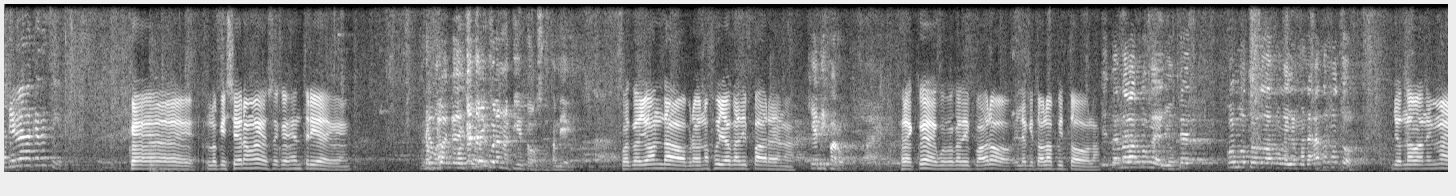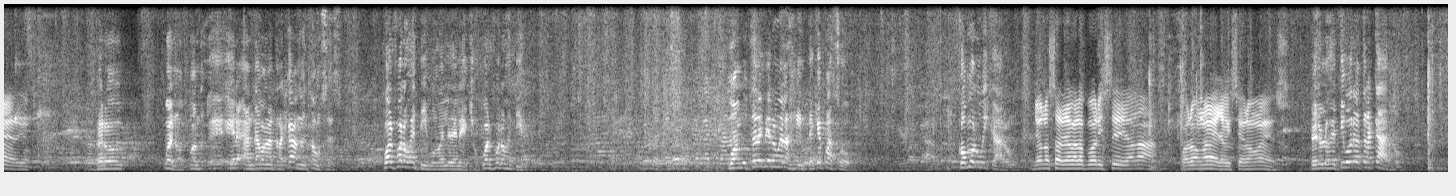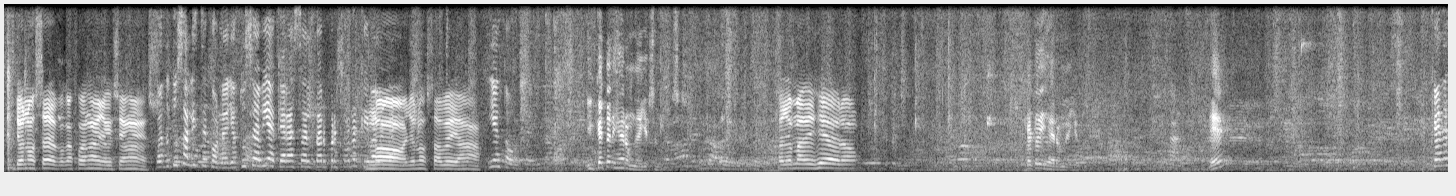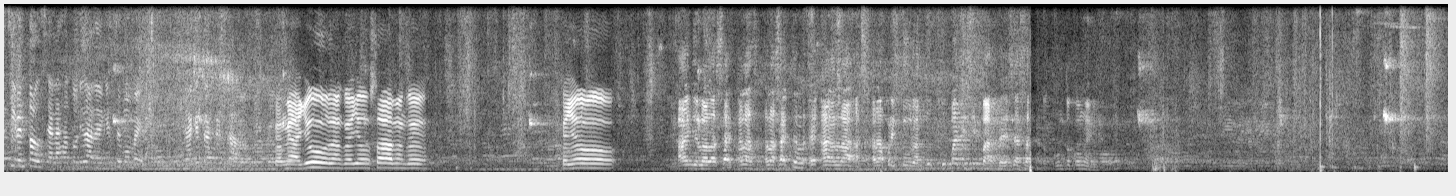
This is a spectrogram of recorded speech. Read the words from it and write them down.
¿No tiene nada que decir? Que lo que hicieron es que se entreguen. Pero ¿por, por qué te vinculan a ti entonces también? Porque yo andaba, pero no fui yo que disparé nada. ¿Quién disparó? Reque fue que disparó y le quitó la pistola. ¿Y usted andaba con ellos? ¿Usted, ¿Cómo usted andaba con ellos? ¿Manejando motor? Yo andaba en el medio. Pero, bueno, cuando eh, era- andaban atracando entonces. ¿Cuál fue el objetivo del, del hecho? ¿Cuál fue el objetivo? Cuando ustedes vieron a la gente, ¿qué pasó? ¿Cómo lo ubicaron? Yo no sabía que la policía, nada. Fueron ellos que hicieron eso. Pero el objetivo era atracarlo. Yo no sé por qué fueron ellos que hicieron eso. Cuando tú saliste con ellos, ¿tú sabías que era asaltar personas que iban a... No, yo no sabía nada. ¿Y entonces? ¿Y qué te dijeron ellos entonces? Ellos me dijeron, ¿Qué te dijeron ellos? ¿Eh? ¿Qué decir entonces a las autoridades en este momento? Ya que estás arrestado. que me ayuden, que ellos saben que, que yo Ángelo, al asalto, al asalto, a la, a la fritura, ¿tú, tú participaste de ese asalto junto con él.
